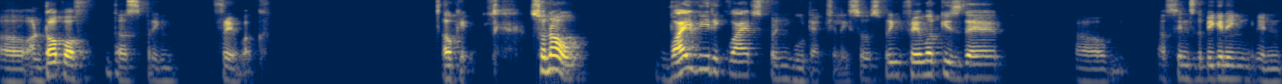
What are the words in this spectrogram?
uh, on top of the Spring framework. Okay, so now why we require Spring Boot actually? So Spring framework is there um, since the beginning in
